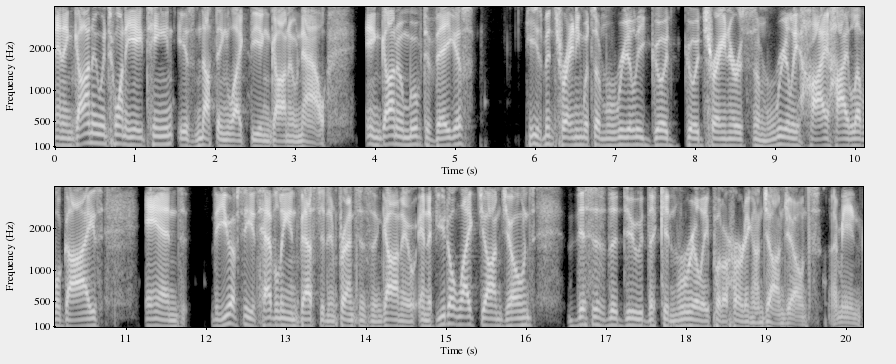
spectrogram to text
And Ngannou in 2018 is nothing like the Ngannou now. Ngannou moved to Vegas. He's been training with some really good, good trainers, some really high, high level guys. And the UFC is heavily invested in Francis Ngannou. And if you don't like Jon Jones, this is the dude that can really put a hurting on Jon Jones. I mean,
